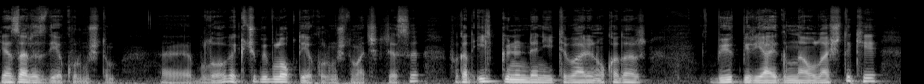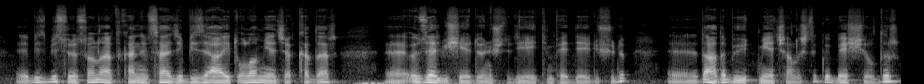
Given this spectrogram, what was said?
yazarız diye kurmuştum e, blogu ve küçük bir blog diye kurmuştum açıkçası. Fakat ilk gününden itibaren o kadar büyük bir yaygınlığa ulaştı ki e, biz bir süre sonra artık hani sadece bize ait olamayacak kadar e, özel bir şeye dönüştü diye Eğitimpedya'yı düşünüp e, daha da büyütmeye çalıştık ve beş yıldır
